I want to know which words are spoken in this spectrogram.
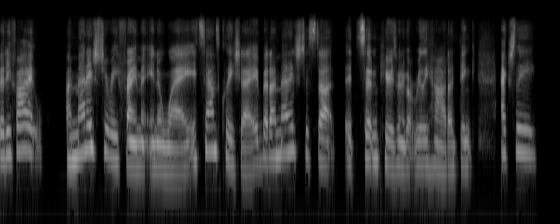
But if I I managed to reframe it in a way, it sounds cliche, but I managed to start at certain periods when it got really hard. I'd think, actually,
